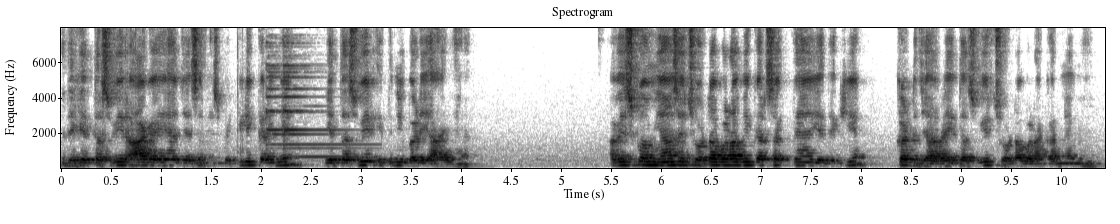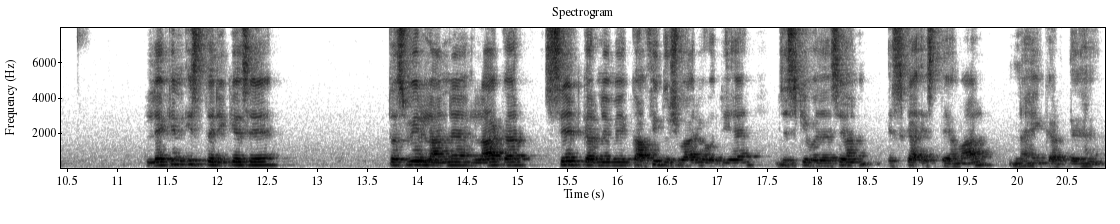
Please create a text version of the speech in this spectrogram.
देखिए, तस्वीर आ गई है, जैसे हम इस पर क्लिक करेंगे, ये तस्वीर इतनी बड़ी आई है। अब इसको हम यहाँ से छोटा बड़ा भी कर सकते हैं। ये देखिए, कट जा रही तस्वीर छोटा बड़ा करने में। लेकिन इस तरीके से तस्वीर लाने, लाकर सेट करने में काफ़ी दुश्वारी होती है, जिसकी वजह से हम इसका इस्तेमाल नहीं करते हैं।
